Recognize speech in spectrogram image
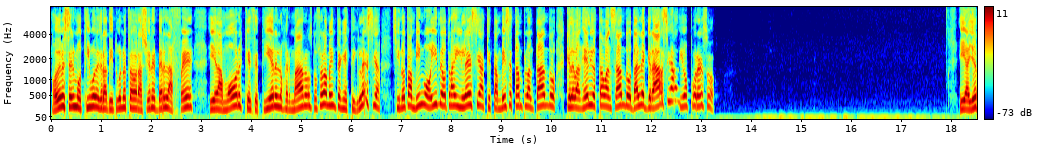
No debe ser motivo de gratitud en nuestras oraciones ver la fe y el amor que se tienen los hermanos, no solamente en esta iglesia, sino también oír de otras iglesias que también se están plantando, que el Evangelio está avanzando, darle gracias a Dios por eso. Y ayer,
